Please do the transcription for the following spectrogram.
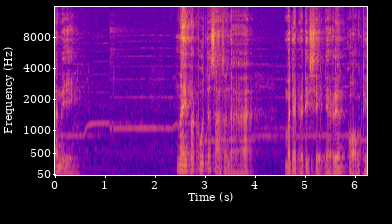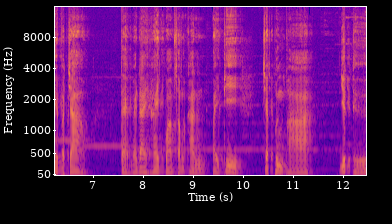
นั่นเอง ในพระพุทธศาสนาไม่ได้ปฏิเสธในเรื่องของเทพเจ้า แต่ไม่ได้ให้ความสำคัญไปที่จะพึ่งพา ยึดถือ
